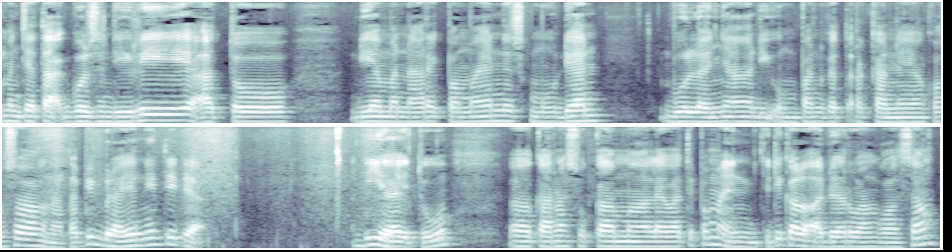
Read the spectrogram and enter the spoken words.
mencetak gol sendiri atau dia menarik pemain terus kemudian bolanya diumpan ke rekannya yang kosong. Nah, tapi Brian ini tidak. Dia itu e, karena suka melewati pemain. Jadi kalau ada ruang kosong,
